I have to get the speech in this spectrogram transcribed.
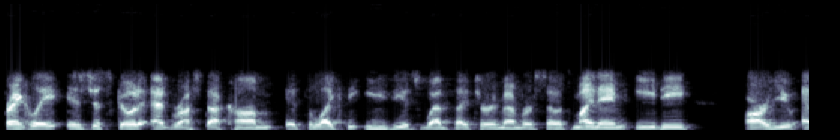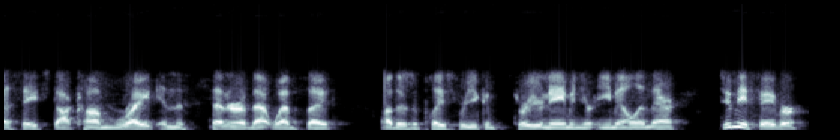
frankly, is just go to edrush.com. It's like the easiest website to remember. So it's my name, E D R U S H.com. Right in the center of that website, uh, there's a place where you can throw your name and your email in there. Do me a favor.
